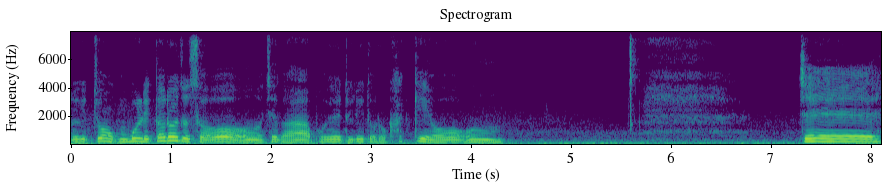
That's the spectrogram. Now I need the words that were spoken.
여기 좀 멀리 떨어져서 어, 제가 보여드리도록 할게요. 어. 제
